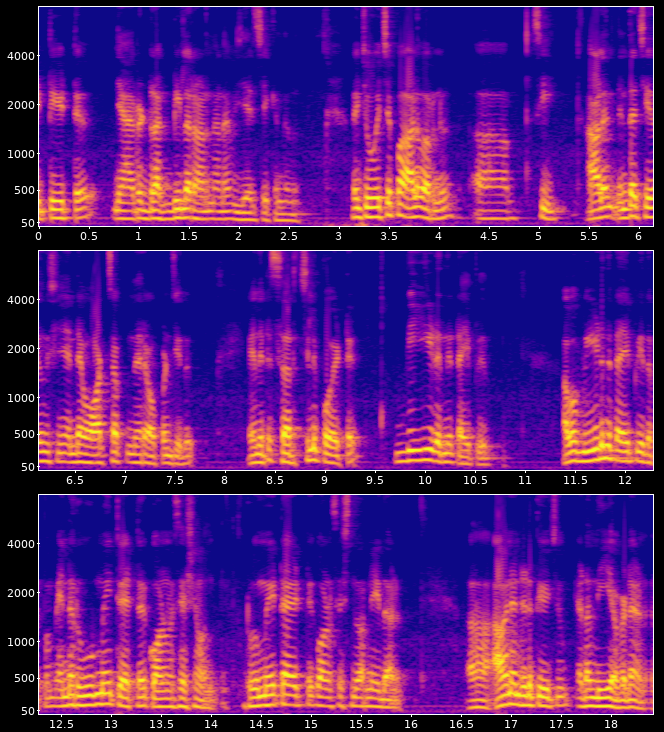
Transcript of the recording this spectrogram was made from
കിട്ടിയിട്ട് ഞാനൊരു ഡ്രഗ് ഡീലറാണെന്നാണ് വിചാരിച്ചിരിക്കുന്നത്. ചോദിച്ചപ്പോൾ ആൾ പറഞ്ഞു സി ആൾ എന്താ ചെയ്തതെന്ന് വെച്ച് കഴിഞ്ഞാൽ എന്റെ വാട്സപ്പ് നേരെ ഓപ്പൺ ചെയ്തു. എന്നിട്ട് സെർച്ചിൽ പോയിട്ട് വീട് എന്ന് ടൈപ്പ് ചെയ്തു. അപ്പോൾ വീട് എന്ന് ടൈപ്പ് ചെയ്തപ്പം എന്റെ റൂംമേറ്റ് ആയിട്ട് കോൺവെർസേഷൻ വന്നു. റൂംമേറ്റായിട്ട് കോൺവെർസേഷൻ എന്ന് പറഞ്ഞാൽ ഇതാണ്. അവൻ എന്റെ അടുത്ത് ചോദിച്ചു എടാ നീ എവിടെയാണ്?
